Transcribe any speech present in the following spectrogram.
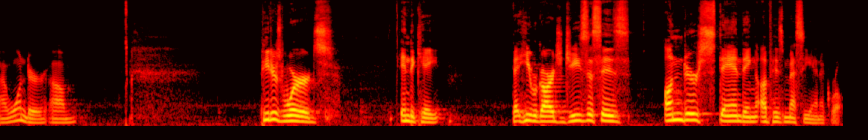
I wonder. Um, Peter's words indicate that he regards Jesus' understanding of his messianic role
